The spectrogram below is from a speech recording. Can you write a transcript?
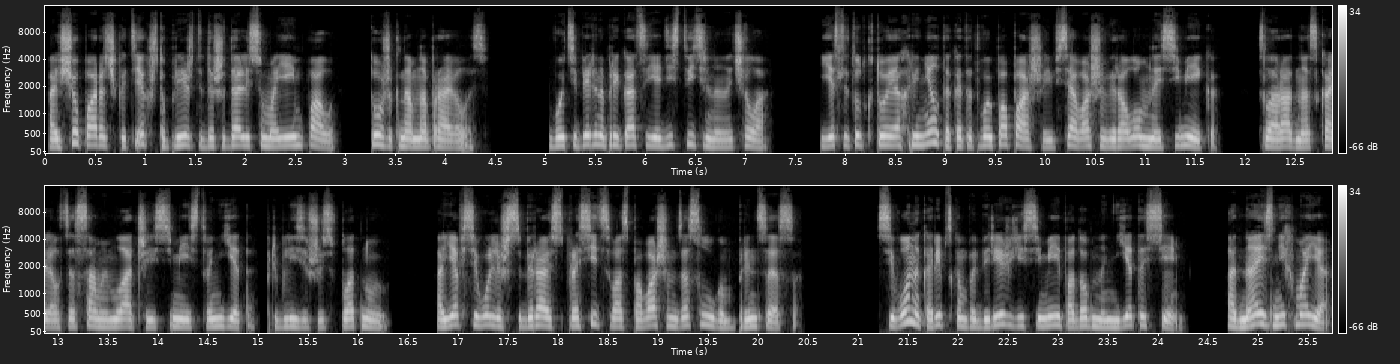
А еще парочка тех, что прежде дожидались у моей импалы, тоже к нам направилась. Вот теперь напрягаться я действительно начала. Если тут кто и охренел, так это твой папаша и вся ваша вероломная семейка, Злорадно оскалился самый младший из семейства Ньета, приблизившись вплотную. «А я всего лишь собираюсь спросить с вас по вашим заслугам, принцесса». Всего на Карибском побережье семей подобно Ньета семь. Одна из них моя,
